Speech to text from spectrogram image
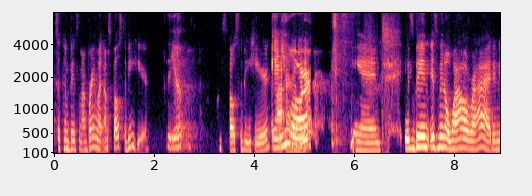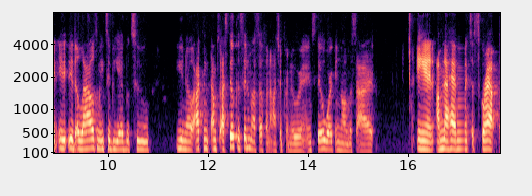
to convince my brain, like I'm supposed to be here. Yep. I'm supposed to be here. And I, you are. It and it's been it's been a wild ride and it, it allows me to be able to you know i can I'm, i still consider myself an entrepreneur and still working on the side. And i'm not having to scrap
